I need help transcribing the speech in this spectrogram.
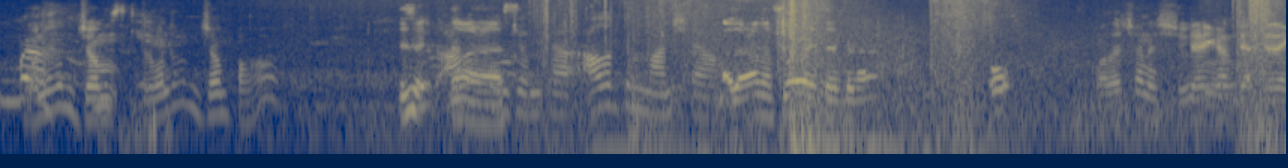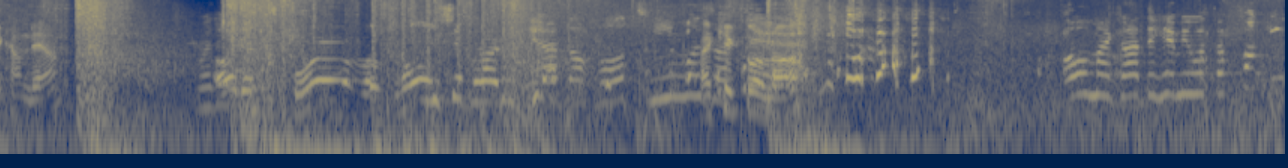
One of them jump. Did one of them jump off? Is it? Dude, all No, of no, them jumped out. All of them launched out. Oh, they're on the floor right there, bro. Oh, well they're trying to shoot. Did they come come, did they come down? Where Oh, there's four. of 'em. Holy shit, bro. yeah, the whole team was I up kicked one off. Oh my god, they hit me with the fucking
